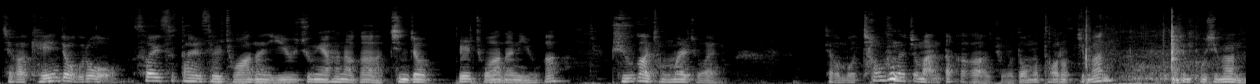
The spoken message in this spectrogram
제가 개인적으로 서희 스타일스를 좋아하는 이유 중에 하나가 진접을 좋아하는 이유가 뷰가 정말 좋아요. 제가 뭐 창문을 좀 안 닦아가지고 너무 더럽지만 지금 보시면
